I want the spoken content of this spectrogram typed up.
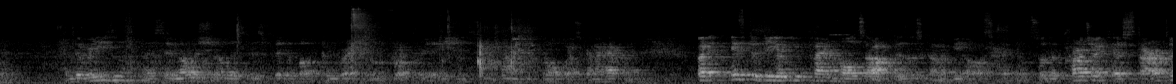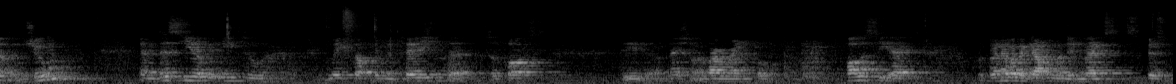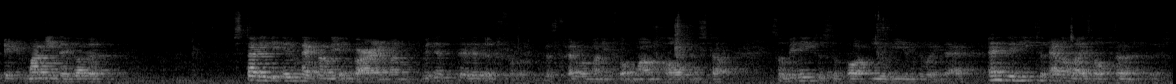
And the reason I say notional is this bit about congressional appropriations. You can't know what's going to happen. But if the DOE plan holds up, this is going to be our schedule. So the project has started in June, and this year we need to make documentation that supports the National Environmental Policy Act. But whenever the government invests this big money, they got to study the impact on the environment. We did, did it for, with federal money for Mount Hope and stuff. So we need to support DOE in doing that. And we need to analyze alternatives.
